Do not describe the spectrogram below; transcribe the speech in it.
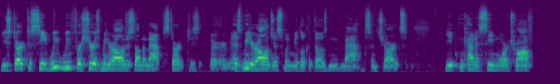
you start to see we, we for sure as meteorologists on the map start to as meteorologists when we look at those maps and charts you can kind of see more trough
